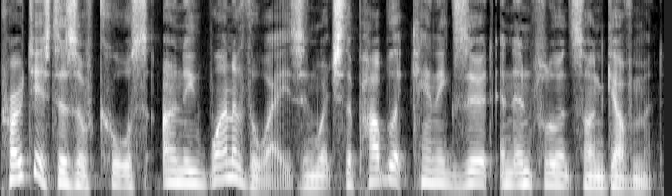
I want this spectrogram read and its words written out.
Protest is, of course, only one of the ways in which the public can exert an influence on government.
